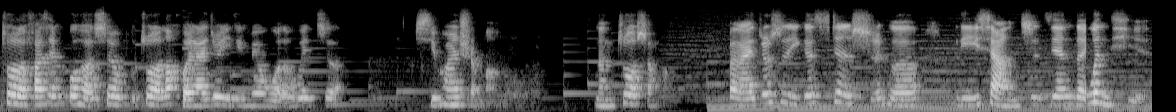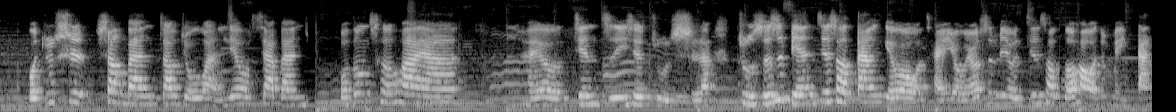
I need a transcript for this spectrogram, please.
做了发现不合适又不做，那回来就已经没有我的位置了。喜欢什么，能做什么，本来就是一个现实和理想之间的问题。我就是上班朝九晚六，下班活动策划呀。还有兼职一些主持啊，主持是别人介绍单给我，我才有。要是没有介绍的话，我就没单。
